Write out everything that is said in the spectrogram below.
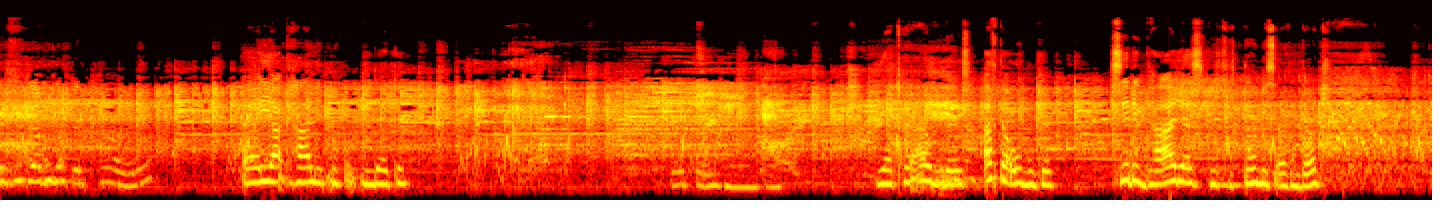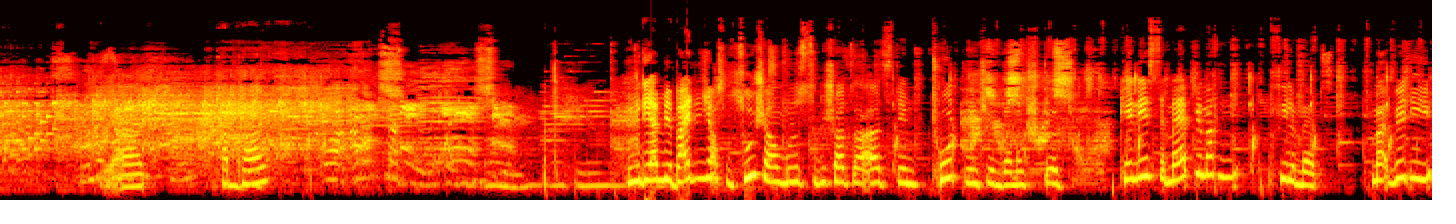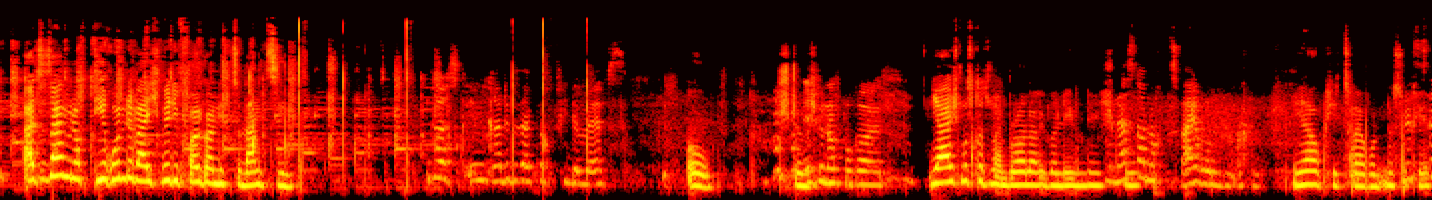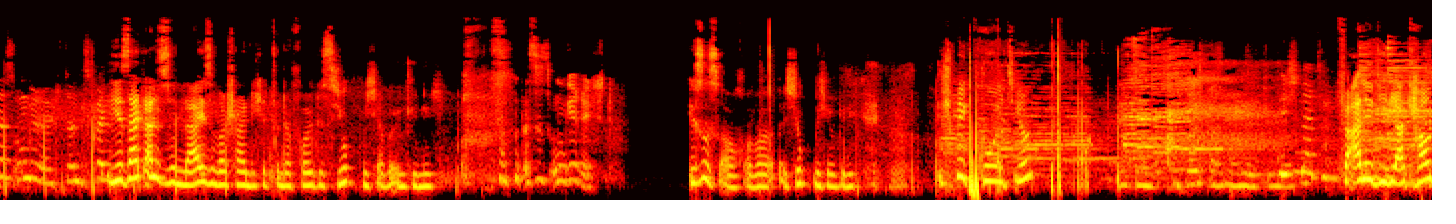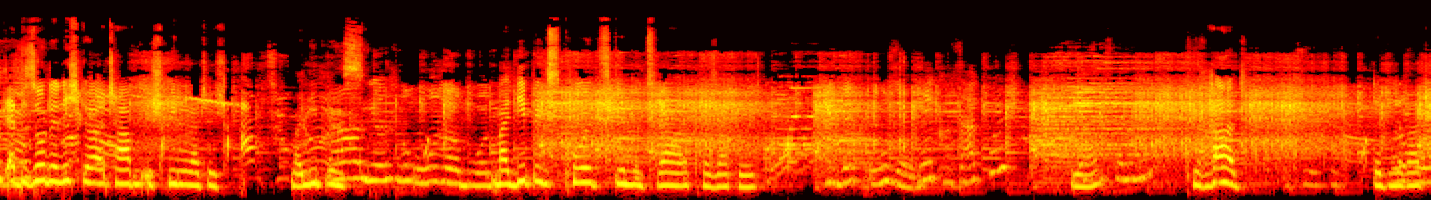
Es ist, glaube ich, noch der Karl, oder? Äh, ja, Karl liegt noch unten in der Ecke. Ja, keine Ahnung, wo der ist. Ach, da oben, okay. Ich sehe den Karl, der ist richtig dumm, ist auch ein Bot. Ja, hab Karl. Junge, die haben mir beide nicht aus dem Zuschauermodus zugeschaut, sondern als dem Todbildschirm, wenn man stirbt. Okay, nächste Map. Wir machen viele Maps. Ich will die, also sagen wir noch die Runde, weil ich will die Folge auch nicht zu lang ziehen. Du hast eben gerade gesagt, noch viele Maps. Oh, stimmt. Ich bin auch bereit. Ja, ich muss kurz meinen Brawler überlegen, den ich Lass doch noch zwei Runden machen. Ja, okay, zwei Runden ist okay. ist das ungerecht. Ihr seid alle so leise wahrscheinlich jetzt in der Folge. Es juckt mich aber irgendwie nicht. Das ist ungerecht. Ist es auch, aber es juckt mich irgendwie nicht. Ich spiele Kult, natürlich. Für alle, die die Account-Episode nicht gehört haben, ich spiele natürlich mein Lieblings, hier ist noch rosa Board. mein Lieblings-Kult-Skin und zwar Kosakul? Ja. Pirat. Der Pirat.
